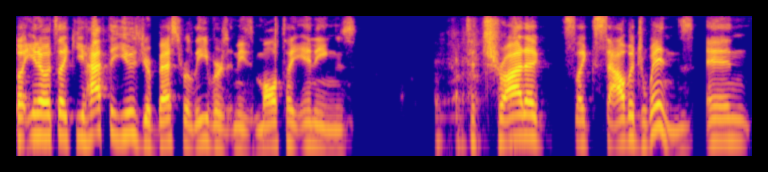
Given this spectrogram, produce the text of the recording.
But you know, it's like you have to use your best relievers in these multi innings to try to like salvage wins. And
